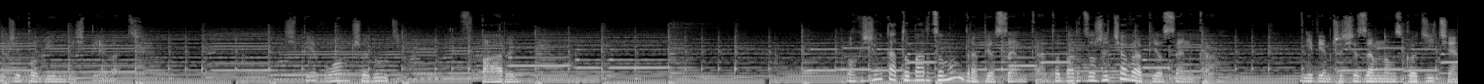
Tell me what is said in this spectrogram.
Ludzie powinni śpiewać. Śpiew łączy ludzi w pary. Och, Ziuta to bardzo mądra piosenka, to bardzo życiowa piosenka. Nie wiem, czy się ze mną zgodzicie.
